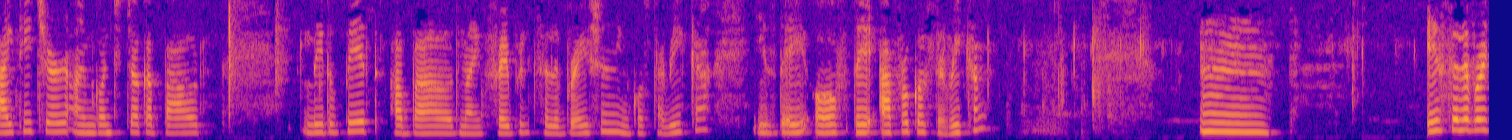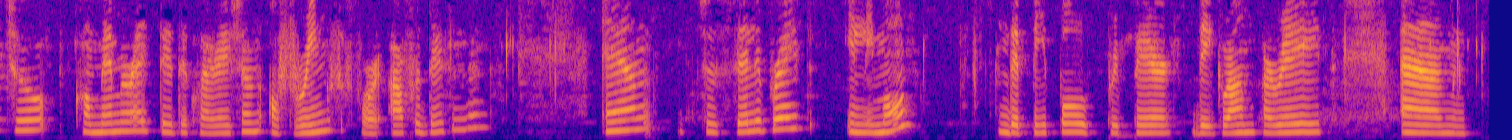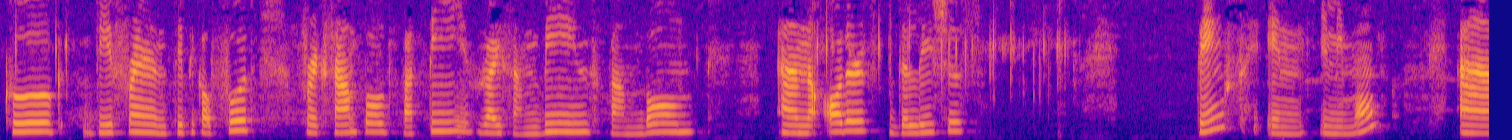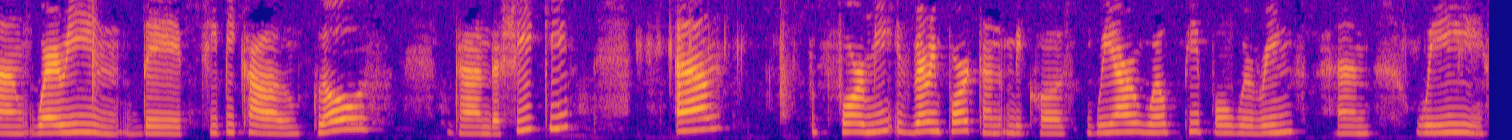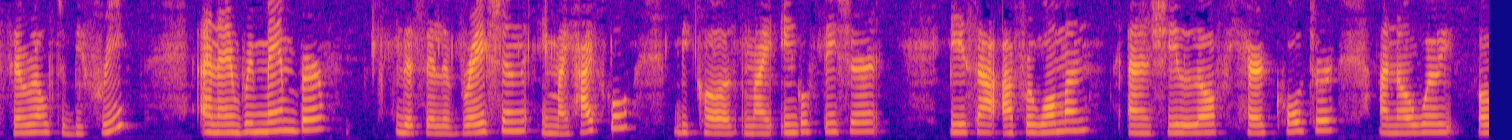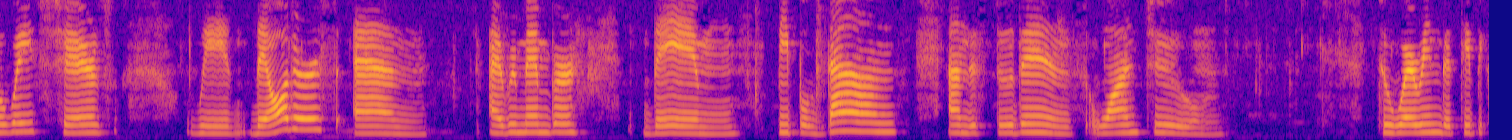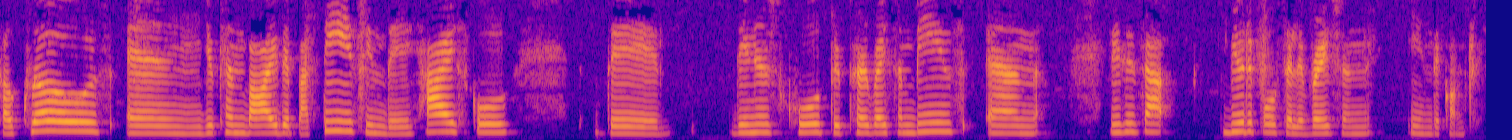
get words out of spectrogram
Hi teacher, I'm going to talk about little bit about my favorite celebration in Costa Rica is Day of the Afro-Costa Rican. Mm, it's celebrated to commemorate the declaration of rings for Afro-descendants and to celebrate in Limon the people prepare the grand parade and cook different typical food. For example, pati, rice and beans, pambon, and other delicious things in, in Limon. And wearing the typical clothes, than the shiki. And for me, it's very important because we are well people with rings and we several to be free. And I remember the celebration in my high school because my English teacher is a Afro woman and she loves her culture and always always shares with the others. And I remember the um, people dance and the students want to to wearing the typical clothes and you can buy the patis in the high school the dinner school prepared rice and beans and this is a beautiful celebration in the country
